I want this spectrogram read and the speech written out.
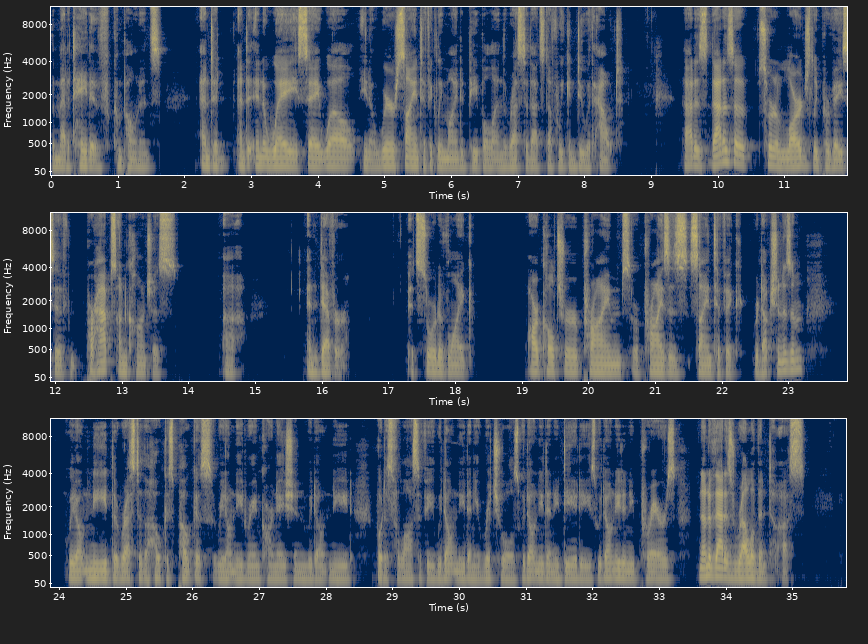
the meditative components and to and to in a way say well you know we're scientifically minded people and the rest of that stuff we can do without. That is that is a sort of largely pervasive perhaps unconscious uh, endeavor. It's sort of like our culture primes or prizes scientific reductionism we don't need the rest of the hocus pocus we don't need reincarnation we don't need Buddhist philosophy. We don't need any rituals. We don't need any deities. We don't need any prayers. None of that is relevant to us.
